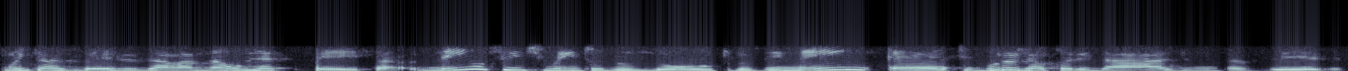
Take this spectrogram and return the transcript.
Muitas vezes ela não respeita nem o sentimento dos outros e nem é, figura de autoridade, muitas vezes.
